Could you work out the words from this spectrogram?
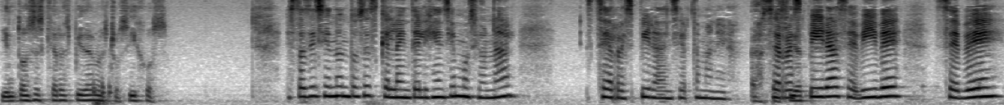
Y entonces, ¿qué respiran nuestros hijos? Estás diciendo entonces que la inteligencia emocional se respira en cierta manera. Hasta se cierto- respira, se vive, se ve.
